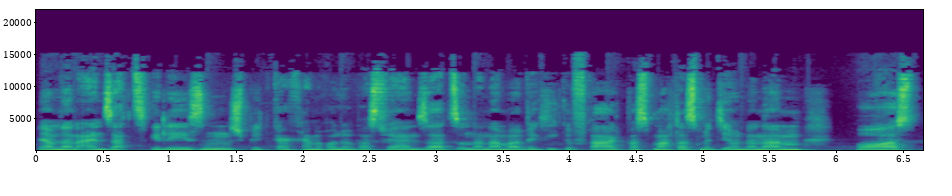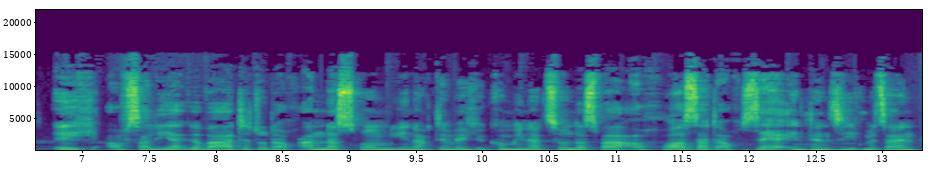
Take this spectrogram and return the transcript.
wir haben dann einen Satz gelesen, spielt gar keine Rolle, was für ein Satz. Und dann haben wir wirklich gefragt, was macht das mit dir? Und dann haben Horst, ich auf Salia gewartet oder auch andersrum, je nachdem, welche Kombination das war. Auch Horst hat auch sehr intensiv mit seinen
